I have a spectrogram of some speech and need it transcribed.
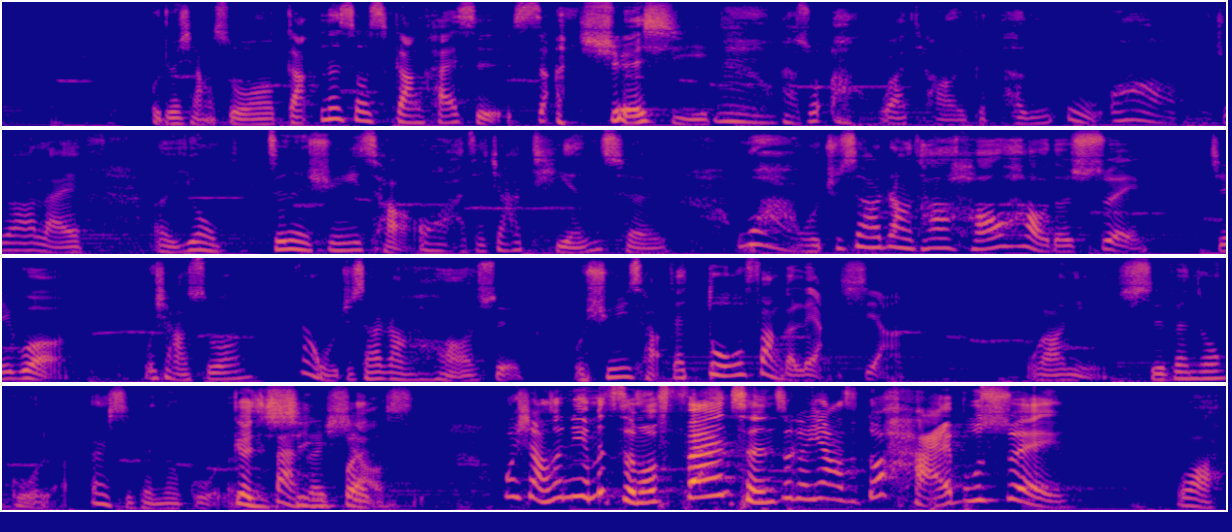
我就想说，刚那时候是刚开始上学习，嗯我想说啊，我要调一个喷雾啊，我就要来呃用真的薰衣草哇，再加甜橙哇，我就是要让他好好的睡。结果我想说，那我就是要让他好好睡，我薰衣草再多放个两下。我告诉你，十分钟过了，二十分钟过了，更半个兴奋小时。我想说，你们怎么翻成这个样子都还不睡？哇，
